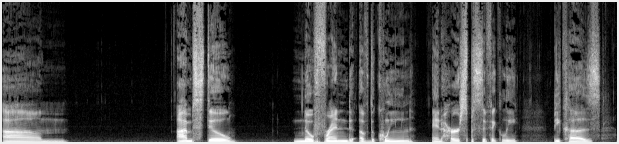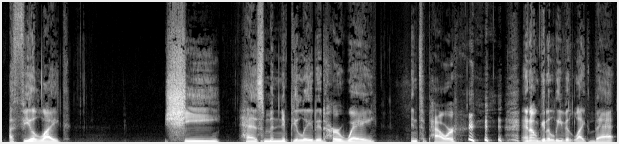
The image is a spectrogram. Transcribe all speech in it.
Um, I'm still no friend of the queen and her specifically because I feel like she has manipulated her way into power. and I'm going to leave it like that.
